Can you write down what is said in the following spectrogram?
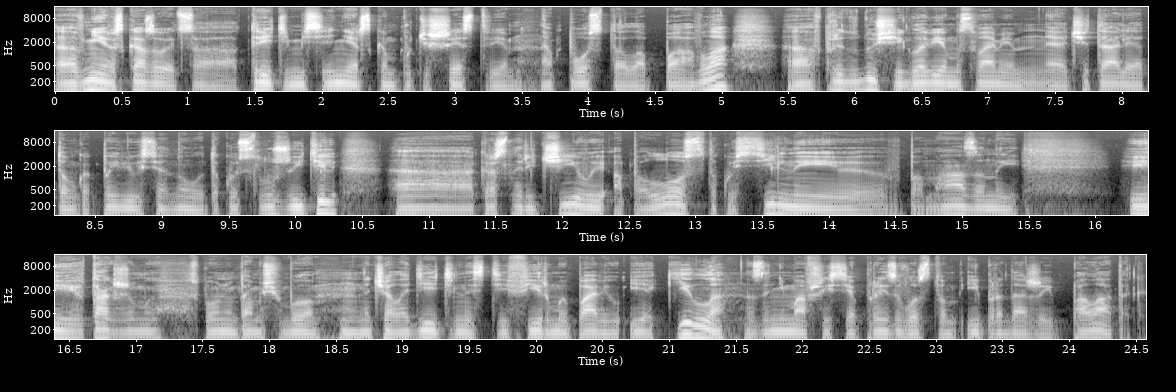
Э, в ней рассказывается о третьем миссионерском путешествии апостола Павла. Э, в предыдущей главе мы с вами э, читали о том, как появился новый такой служитель, красноречивый Аполлос, такой сильный, помазанный, и также мы вспомним, там еще было начало деятельности фирмы Павел и Акилла, занимавшейся производством и продажей палаток.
